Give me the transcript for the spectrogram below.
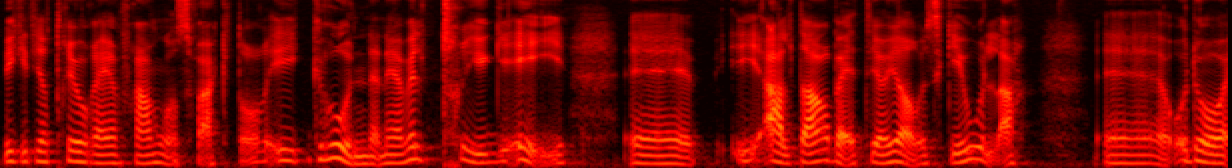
Vilket jag tror är en framgångsfaktor. I grunden är jag väldigt trygg i, eh, i allt arbete jag gör i skola. Eh, och då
